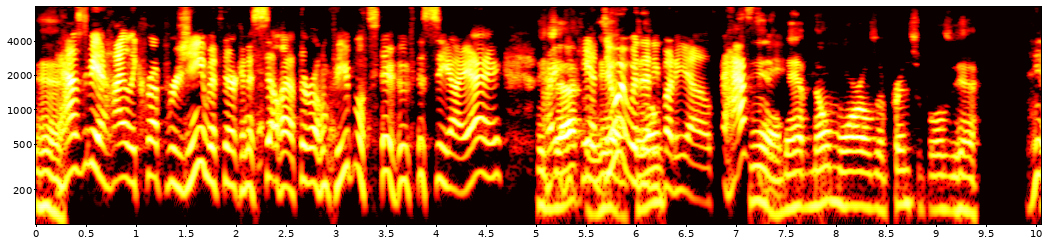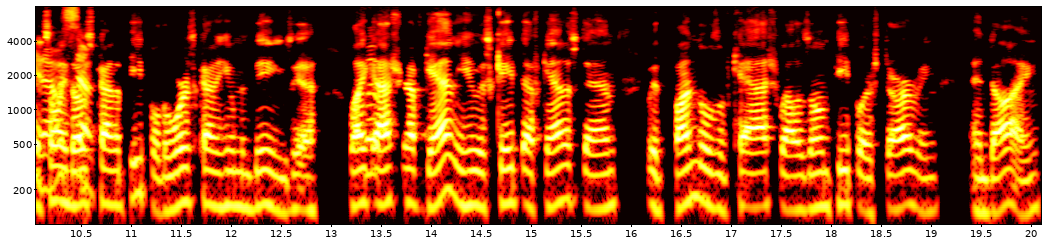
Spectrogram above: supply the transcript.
yeah. It has to be a highly corrupt regime if they're going to sell out their own people to the CIA. Exactly. Right? You can't yeah. do it with they anybody else. It has to yeah, be. they have no morals or principles. Yeah. You it's know, only those so, kind of people, the worst kind of human beings. Yeah. Like but, Ashraf Ghani, who escaped Afghanistan with bundles of cash while his own people are starving and dying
